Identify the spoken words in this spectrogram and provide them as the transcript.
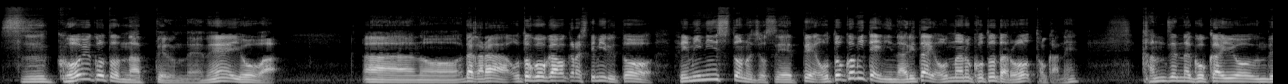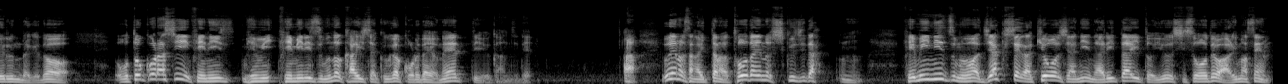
すごいことになってるんだよね、要は。あの、だから男側からしてみると、フェミニストの女性って男みたいになりたい女のことだろうとかね。完全な誤解を生んでるんだけど、男らしいフェニフェミフェミニズムの解釈がこれだよねっていう感じで。あ、上野さんが言ったのは東大の祝辞だ。うん。フェミニズムは弱者が強者になりたいという思想ではありません。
